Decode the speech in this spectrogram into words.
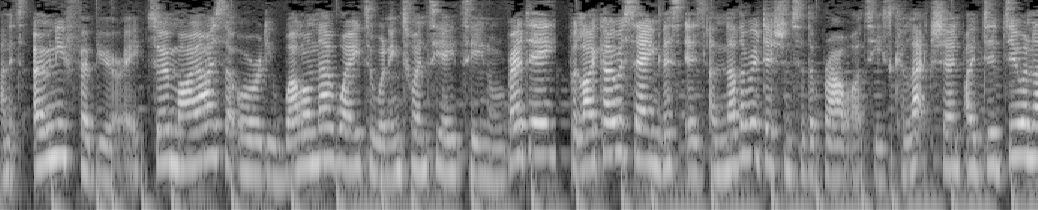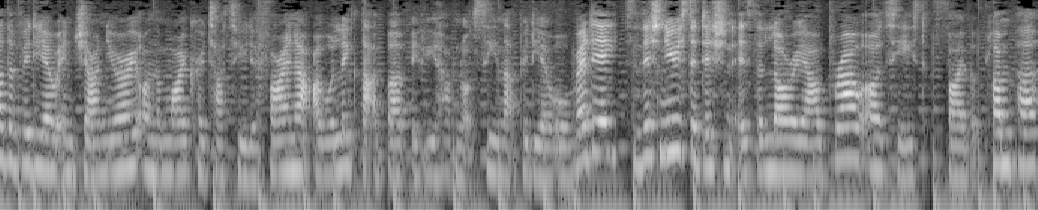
and it's only February. So in my eyes, they're already well on their way to winning 2018 already. But like I was saying, this is another addition to the Brow Artiste collection. I did do another video in January on the Micro Tattoo Definer. I will link that above if you have not seen that video already. So this newest addition is the L'Oreal L'Oreal Brow Artiste Fibre Plumper.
